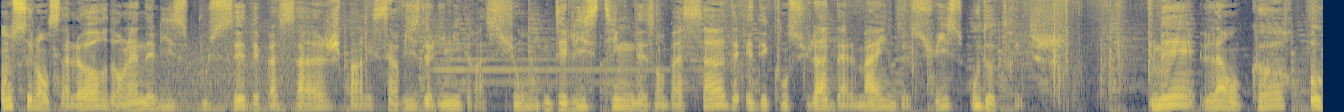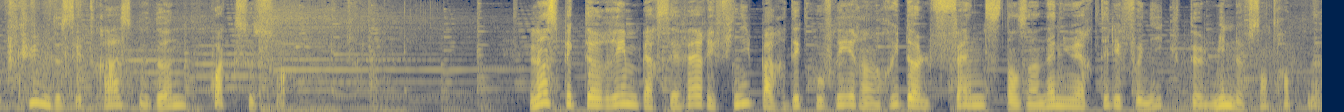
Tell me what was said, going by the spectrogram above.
on se lance alors dans l'analyse poussée des passages par les services de l'immigration, des listings des ambassades et des consulats d'Allemagne, de Suisse ou d'Autriche. Mais là encore, aucune de ces traces ne donne quoi que ce soit. L'inspecteur Rim persévère et finit par découvrir un Rudolf Fens dans un annuaire téléphonique de 1939.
